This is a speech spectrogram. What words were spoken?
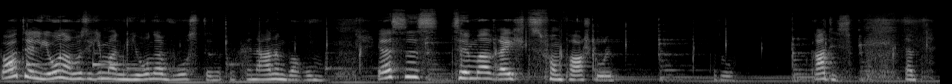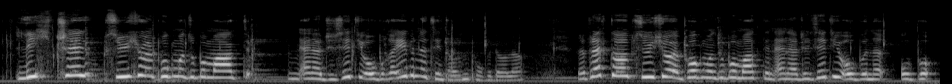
Bei Hotel Liona muss ich immer an Liona Wurst denken. Keine Ahnung warum. Erstes Zimmer rechts vom Fahrstuhl. Also, gratis. Ja. Lichtschild, Psycho im Pokémon Supermarkt in Energy City, obere Ebene, 10.000 Poké-Dollar. Reflektor, Psycho im Pokémon Supermarkt in Energy City, obere, ober,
